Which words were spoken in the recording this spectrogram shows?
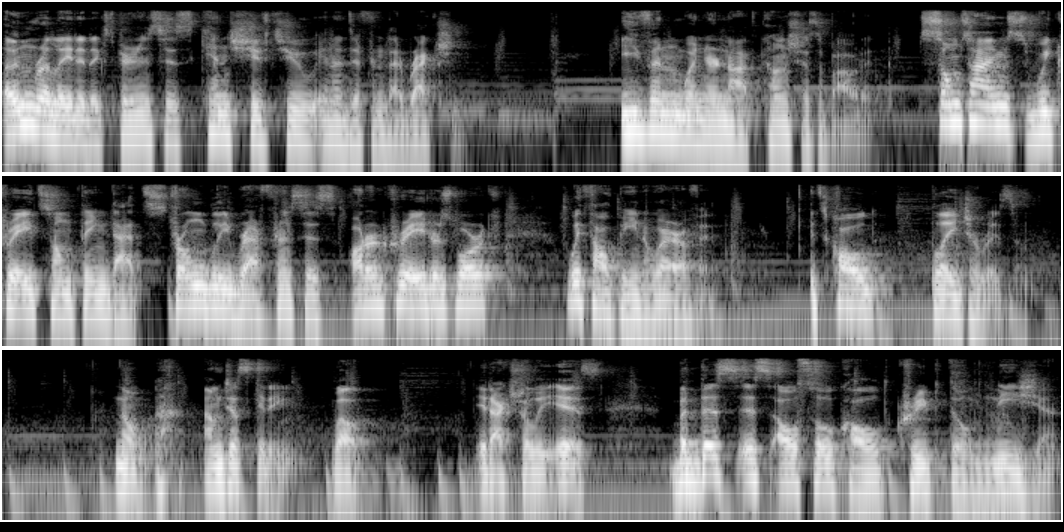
unrelated experiences can shift you in a different direction, even when you're not conscious about it. Sometimes we create something that strongly references other creators' work without being aware of it. It's called plagiarism. No, I'm just kidding. Well, it actually is. But this is also called cryptomnesia.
